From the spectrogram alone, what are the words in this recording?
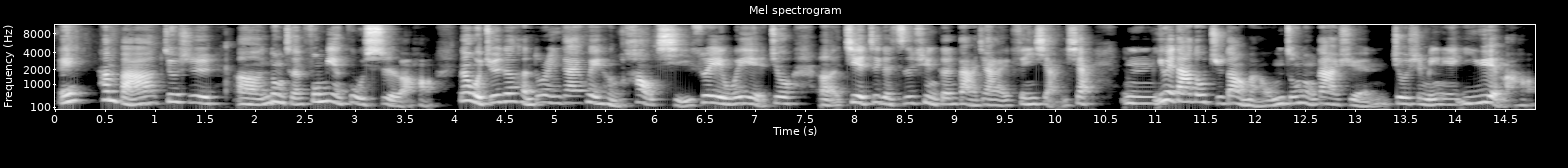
诶他们把它就是呃弄成封面故事了哈。那我觉得很多人应该会很好奇，所以我也就呃借这个资讯跟大家来分享一下。嗯，因为大家都知道嘛，我们总统大选就是明年一月嘛，哈，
